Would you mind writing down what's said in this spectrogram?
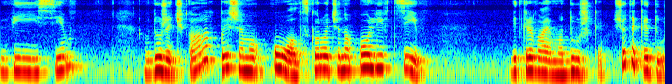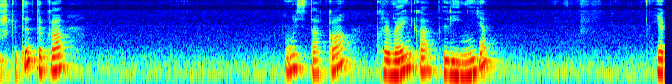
8. В дужечках пишемо ол, скорочено олівців. Відкриваємо дужки. Що таке дужки? Це така ось така кривенька лінія, як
